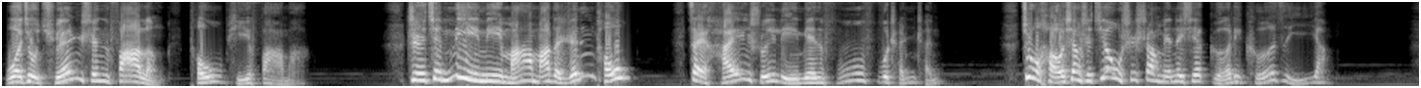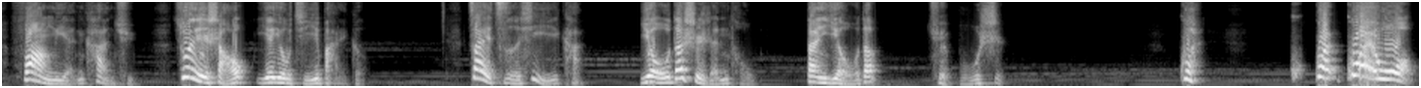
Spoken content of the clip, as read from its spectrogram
我就全身发冷，头皮发麻。只见密密麻麻的人头。在海水里面浮浮沉沉，就好像是礁石上面那些蛤蜊壳子一样。放眼看去，最少也有几百个。再仔细一看，有的是人头，但有的却不是。怪怪怪物！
